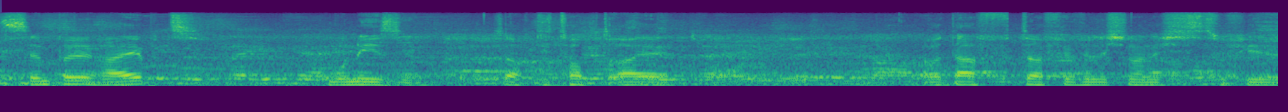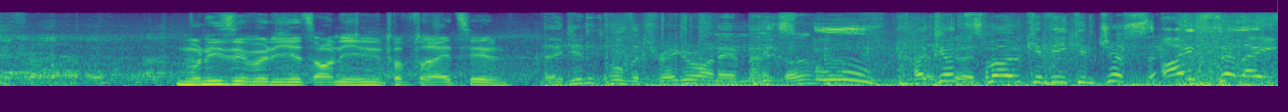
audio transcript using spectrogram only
Simple, Hyped, Monesi. Das ist auch die Top 3. Aber dafür will ich noch nicht zu viel verraten. Monisi würde ich jetzt auch nicht in die Top 3 zählen. They didn't pull the trigger on him, and it's ooh, a good smoke if he can just isolate.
